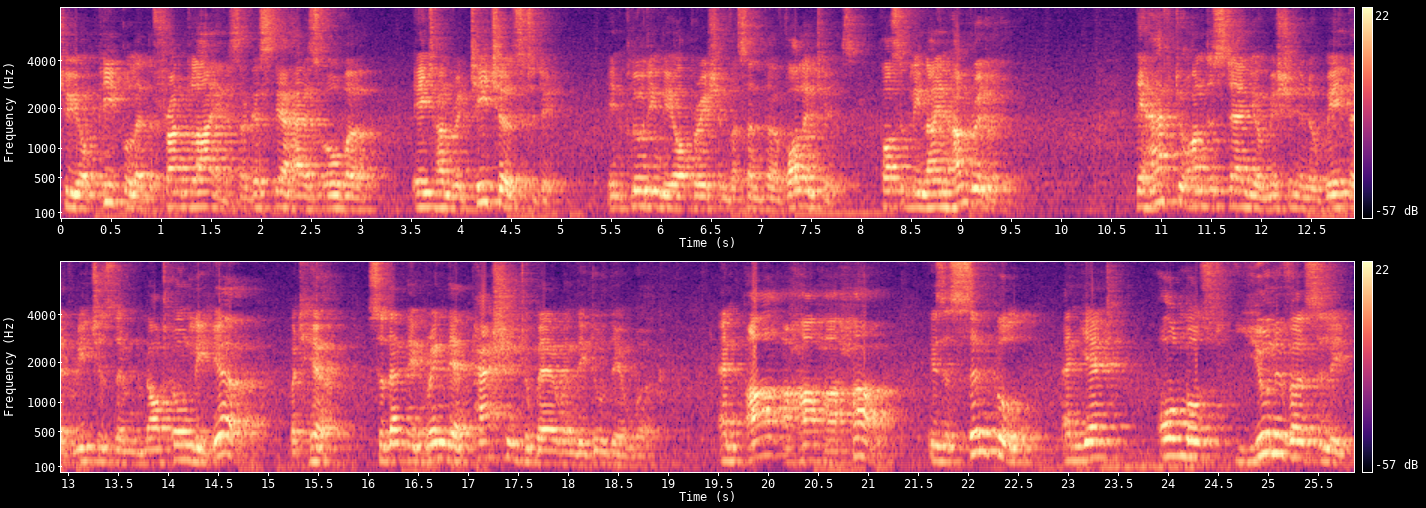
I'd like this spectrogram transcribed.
to your people at the front lines, Agastya has over 800 teachers today, including the Operation Vasanta volunteers, possibly 900 of them. They have to understand your mission in a way that reaches them not only here, but here, so that they bring their passion to bear when they do their work. And ah, aha, ha, ha is a simple and yet almost universally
